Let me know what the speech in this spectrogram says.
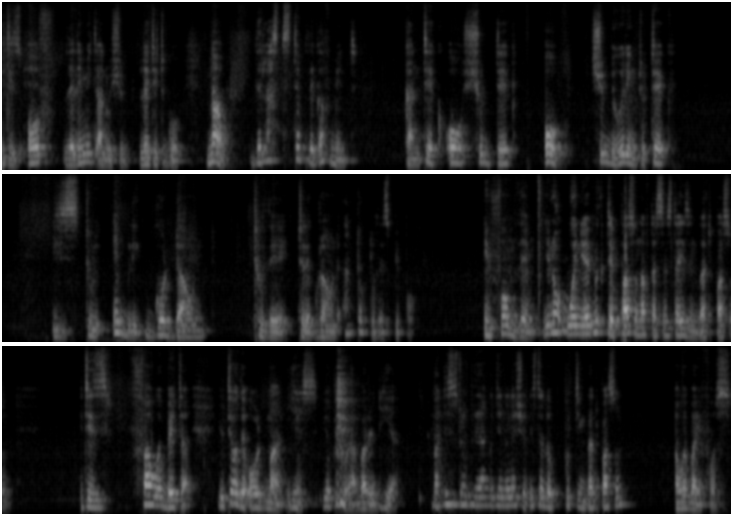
it is off the limit and we should let it go. Now, the last step the government can take or should take or should be willing to take is to ably go down to the to the ground and talk to these people. Inform them. You know, when you evict a person after sensitizing that person, it is far way better. You tell the old man, yes, your people are buried here, but this is not the younger generation. Instead of putting that person away by force,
